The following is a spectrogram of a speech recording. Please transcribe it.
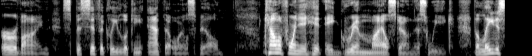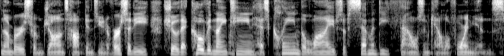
Irvine, specifically looking at the oil spill. California hit a grim milestone this week. The latest numbers from Johns Hopkins University show that COVID 19 has claimed the lives of 70,000 Californians,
